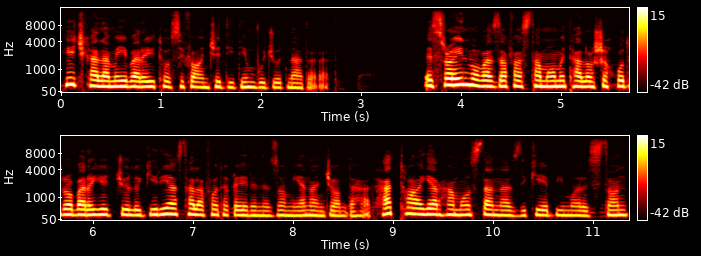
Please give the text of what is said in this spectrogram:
هیچ کلمه برای توصیف آنچه دیدیم وجود ندارد. اسرائیل موظف است تمام تلاش خود را برای جلوگیری از تلفات غیر نظامیان انجام دهد حتی اگر حماس در نزدیکی بیمارستان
